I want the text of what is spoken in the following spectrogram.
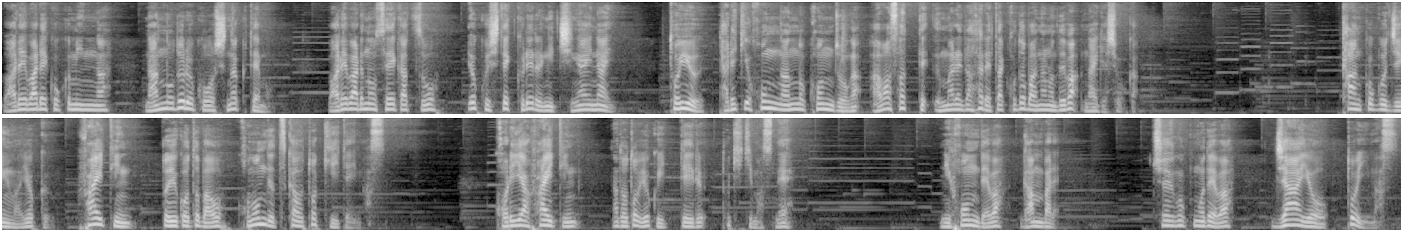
我々国民が何の努力をしなくても、我々の生活を良くしてくれるに違いないという他力本願の根性が合わさって生まれ出された言葉なのではないでしょうか。韓国人はよくファイティンという言葉を好んで使うと聞いています。コリアファイティンなどとよく言っていると聞きますね。日本では頑張れ。中国語ではジャーヨーと言います。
